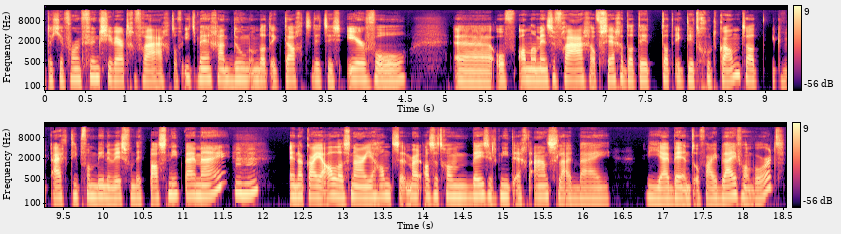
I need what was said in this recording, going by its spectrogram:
dat je voor een functie werd gevraagd of iets ben gaan doen omdat ik dacht dit is eervol. Uh, of andere mensen vragen of zeggen dat, dit, dat ik dit goed kan. Dat ik eigenlijk diep van binnen wist van dit past niet bij mij. Mm -hmm. En dan kan je alles naar je hand zetten. Maar als het gewoon wezenlijk niet echt aansluit bij wie jij bent of waar je blij van wordt.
